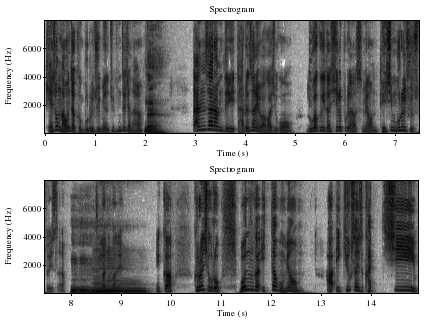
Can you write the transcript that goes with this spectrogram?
계속 나 혼자 그 물을 주면 좀 힘들잖아요. 네. 딴 사람들이 다른 사람이 와가지고 누가 거기다 씨를 뿌려놨으면 대신 물을 줄 수도 있어요. 음, 음. 중간 중간에. 음. 그러니까 그런 식으로 뭔가 있다 보면 아 이 기숙사에서 같이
